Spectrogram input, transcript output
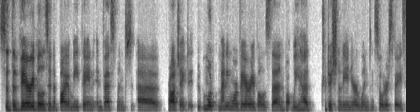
So the variables in a biomethane investment uh, project, it, many more variables than what we had traditionally in your wind and solar space.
